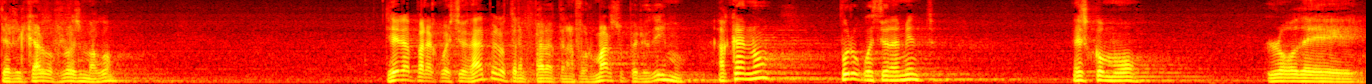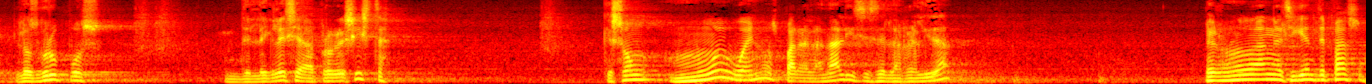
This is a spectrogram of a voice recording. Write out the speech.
de Ricardo Flores Magón. Era para cuestionar, pero para transformar su periodismo. Acá no, puro cuestionamiento. Es como lo de los grupos de la iglesia progresista, que son muy buenos para el análisis de la realidad pero no dan el siguiente paso,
